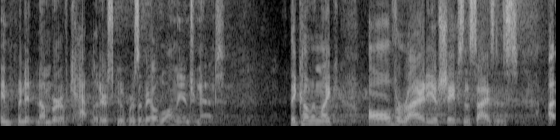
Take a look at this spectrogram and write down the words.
infinite number of cat litter scoopers available on the internet. They come in like all variety of shapes and sizes. I,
